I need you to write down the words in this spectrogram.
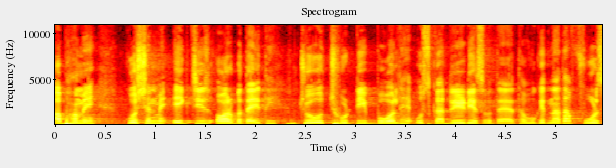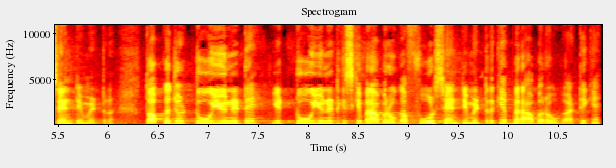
अब हमें क्वेश्चन में एक चीज़ और बताई थी, जो छोटी बॉल है, उसका रेडियस बताया था। वो कितना था? फोर सेंटीमीटर तो आपका जो टू यूनिट है, ये टू यूनिट किसके बराबर होगा? फोर सेंटीमीटर के बराबर होगा, ठीक है?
